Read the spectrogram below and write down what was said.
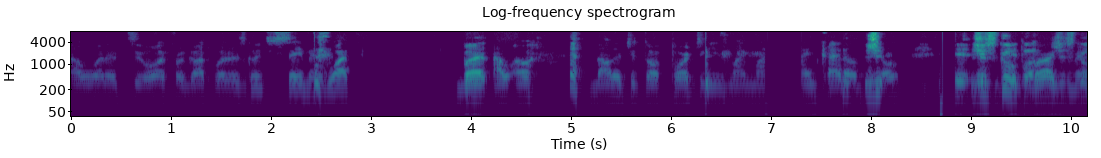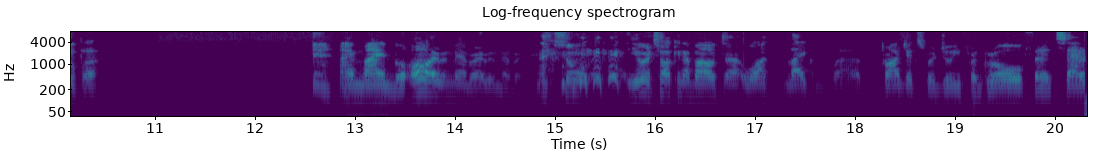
I wanted to. Oh, I forgot what I was going to say, man. What? But I, I, now that you talk Portuguese, my mind kind of, you know, it, it, it Desculpa, bugged, man. I mind blow. Oh, I remember. I remember. So you were talking about uh, what like uh, projects we're doing for growth and etc.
